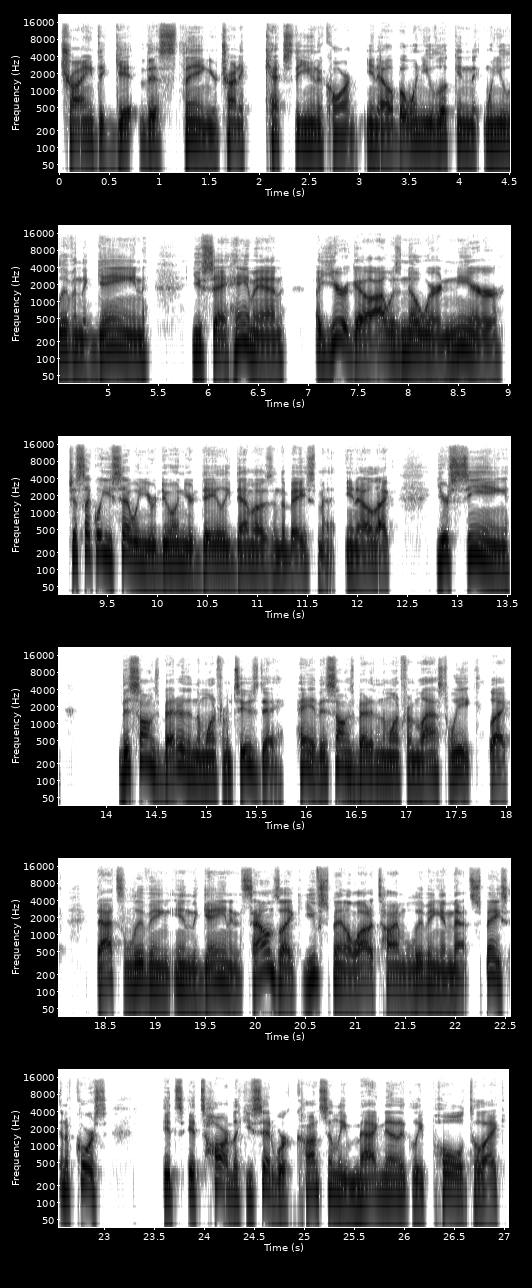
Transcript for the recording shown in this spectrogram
trying to get this thing you're trying to catch the unicorn you know but when you look in the, when you live in the gain you say hey man a year ago I was nowhere near just like what you said when you were doing your daily demos in the basement, you know, like you're seeing this song's better than the one from Tuesday. Hey, this song's mm-hmm. better than the one from last week. Like that's living in the gain and it sounds like you've spent a lot of time living in that space. And of course, it's it's hard like you said we're constantly magnetically pulled to like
